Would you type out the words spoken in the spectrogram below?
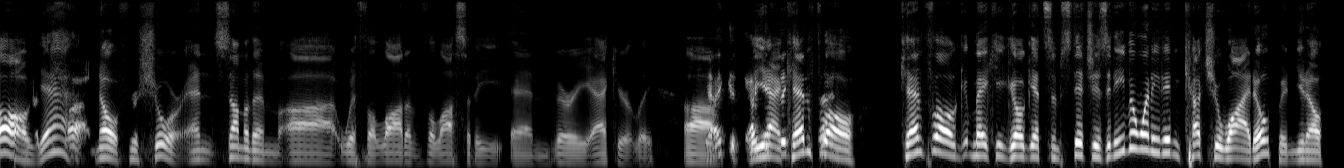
Oh yeah, lot. no, for sure, and some of them uh, with a lot of velocity and very accurately. Um, yeah, I could, I but yeah, Ken of that. Flo, Ken Flo make you go get some stitches, and even when he didn't cut you wide open, you know, do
